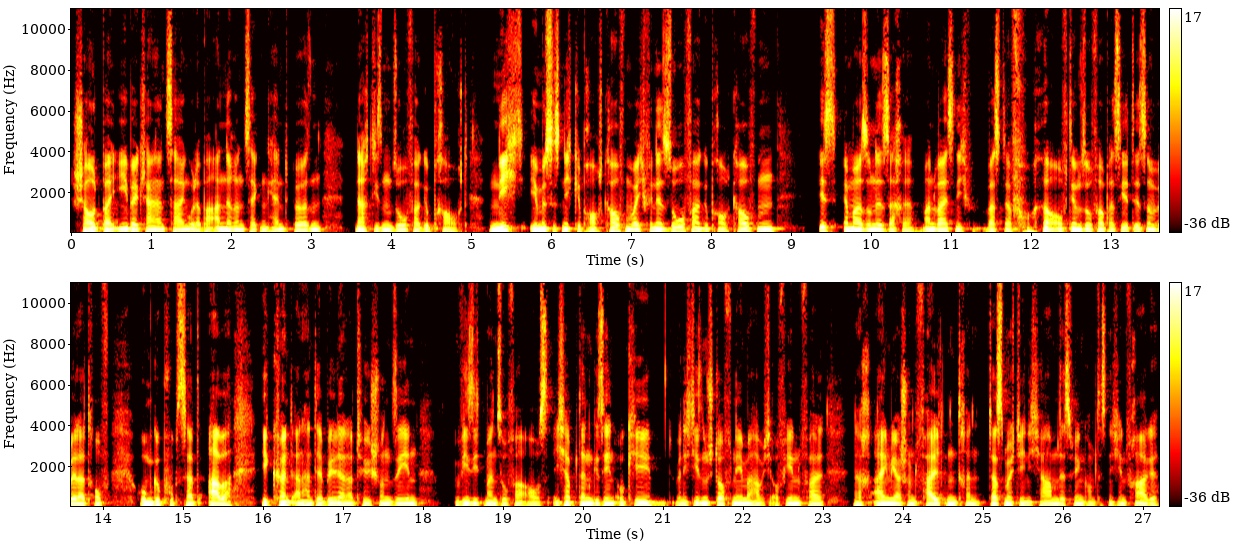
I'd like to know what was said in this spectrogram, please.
schaut bei eBay Kleinanzeigen oder bei anderen Second-Hand-Börsen nach diesem Sofa gebraucht. Nicht, ihr müsst es nicht gebraucht kaufen, weil ich finde, Sofa gebraucht kaufen ist immer so eine Sache. Man weiß nicht, was davor auf dem Sofa passiert ist und wer da drauf rumgepupst hat. Aber ihr könnt anhand der Bilder natürlich schon sehen, wie sieht mein Sofa aus? Ich habe dann gesehen, okay, wenn ich diesen Stoff nehme, habe ich auf jeden Fall nach einem Jahr schon Falten drin. Das möchte ich nicht haben, deswegen kommt es nicht in Frage.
